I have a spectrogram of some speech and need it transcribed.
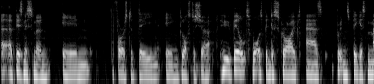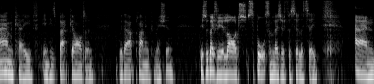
a businessman in the Forest of Dean in Gloucestershire, who built what has been described as Britain's biggest man cave in his back garden without planning permission. This was basically a large sports and leisure facility. And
